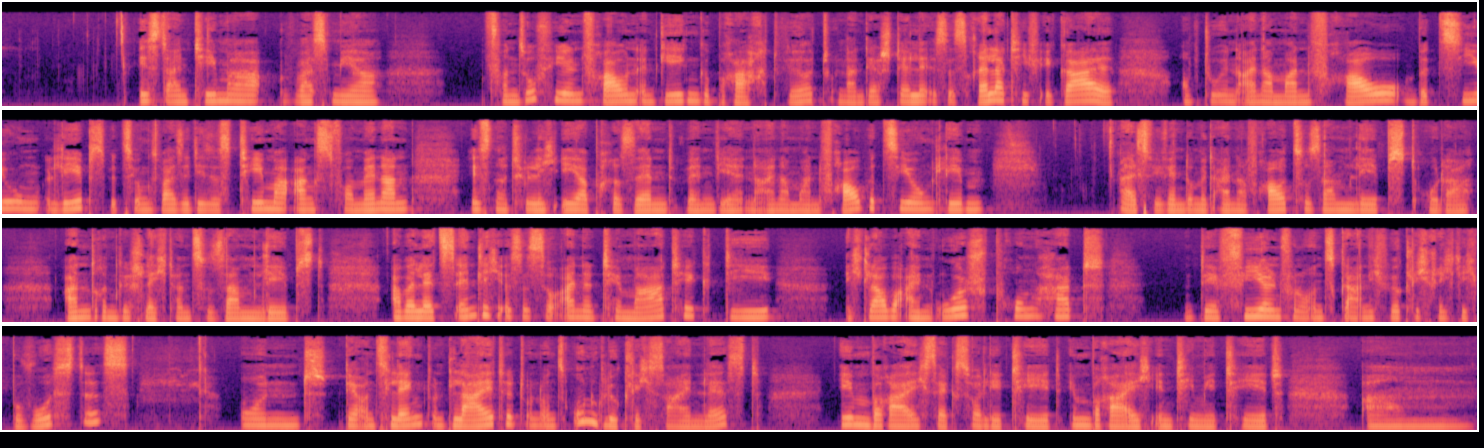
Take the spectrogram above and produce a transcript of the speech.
ist ein Thema, was mir von so vielen Frauen entgegengebracht wird. Und an der Stelle ist es relativ egal, ob du in einer Mann-Frau-Beziehung lebst, beziehungsweise dieses Thema Angst vor Männern ist natürlich eher präsent, wenn wir in einer Mann-Frau-Beziehung leben, als wie wenn du mit einer Frau zusammenlebst oder anderen Geschlechtern zusammenlebst. Aber letztendlich ist es so eine Thematik, die, ich glaube, einen Ursprung hat, der vielen von uns gar nicht wirklich richtig bewusst ist und der uns lenkt und leitet und uns unglücklich sein lässt im Bereich Sexualität, im Bereich Intimität, ähm,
